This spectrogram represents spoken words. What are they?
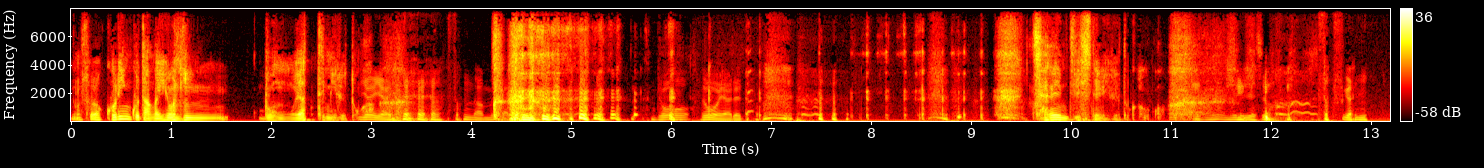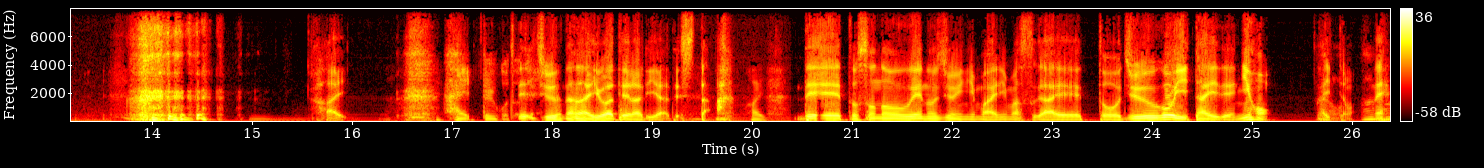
うん。それはコリンコタンが4人分をやってみるとか。いやいやいや、そんな無理だ どう、どうやれと。チャレンジしてみるとかも。無理でしょ。さすがに。うんはい。はい、ということで、で。17位はテラリアでした。はい。で、えっと、その上の順位に参りますが、えっと、15位タイで2本入ってますね。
